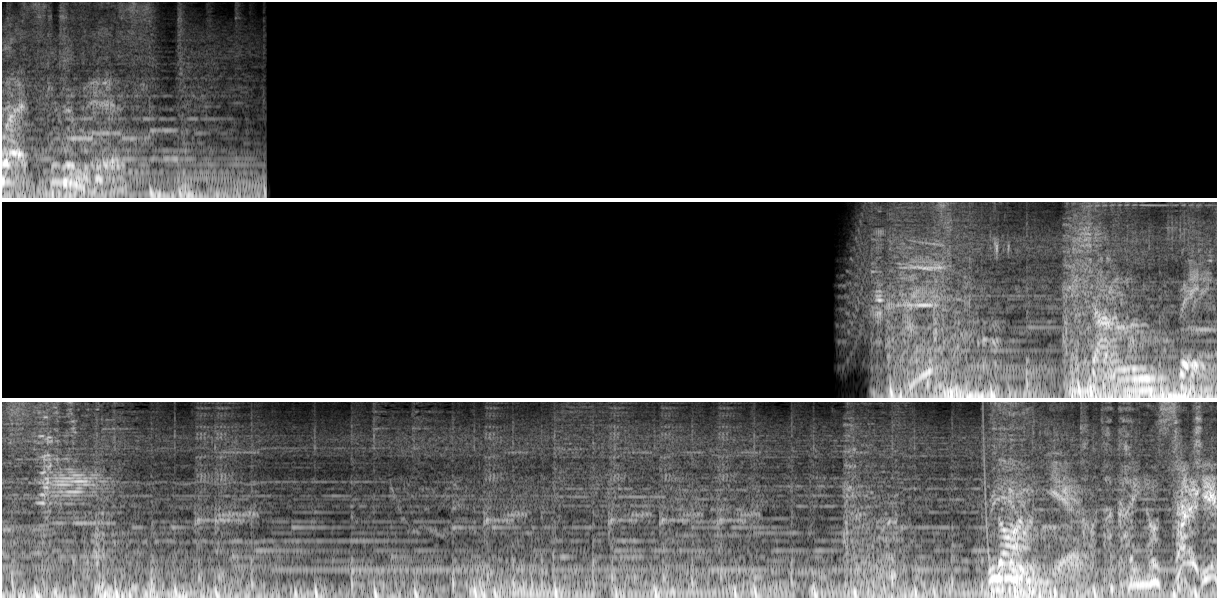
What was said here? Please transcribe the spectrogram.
Let's do this! Shadow Base. Zonya. 戦いの先へ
